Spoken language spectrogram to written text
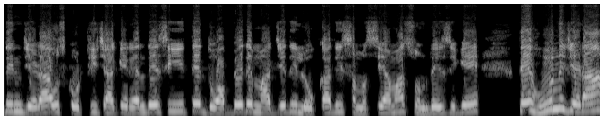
ਦਿਨ ਜਿਹੜਾ ਉਸ ਕੋਠੀ 'ਚ ਆ ਕੇ ਰਹਿੰਦੇ ਸੀ ਤੇ ਦੁਆਬੇ ਦੇ ਮਾਝੇ ਦੀ ਲੋਕਾਂ ਦੀ ਸਮੱਸਿਆਵਾਂ ਸੁਣਦੇ ਸੀਗੇ ਤੇ ਹੁਣ ਜਿਹੜਾ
